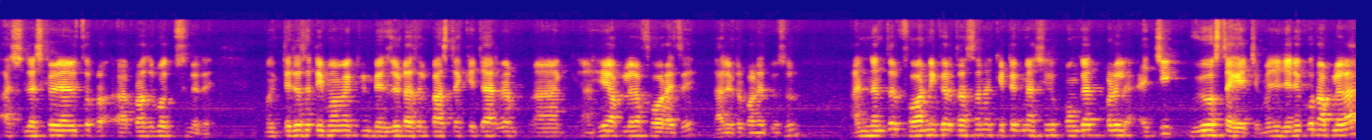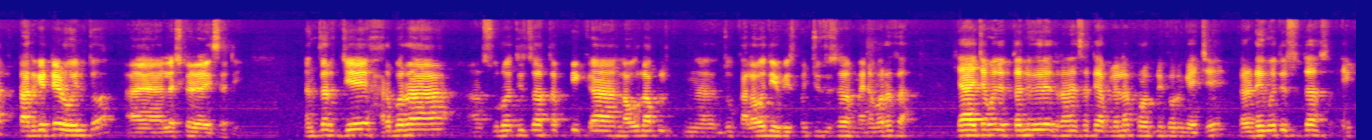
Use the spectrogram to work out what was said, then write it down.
अशी लष्करी अळीचा प्रादुर्भाव दिसून येत आहे मग त्याच्यासाठी इमामॅक्टिन बेन्झोट असेल पाच टक्के चार ग्राम हे आपल्याला फवारायचं आहे दहा लिटर पाण्यात मिसळून आणि नंतर फवारणी करत असताना कीटकनाशक पोंगात पडेल याची व्यवस्था घ्यायची. म्हणजे जेणेकरून आपल्याला टार्गेटेड होईल तो लष्करी अळीसाठी नंतर जे हरभरा सुरुवातीचा आता पीक अं, लावून आपलं जो कालावधी आहे वीस पंचवीस दिवसाचा महिनाभराचा ह्या याच्यामध्ये तणविरहित राहण्यासाठी आपल्याला कोळपणी करून घ्यायची करडईमध्ये सुद्धा एक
